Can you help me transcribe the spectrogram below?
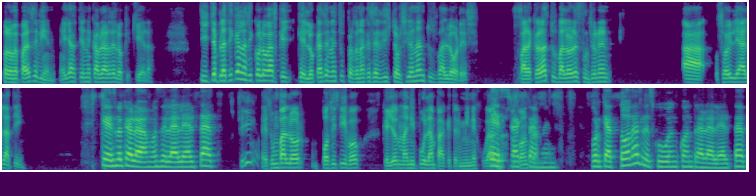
pero me parece bien. Ella tiene que hablar de lo que quiera. Y te platican las psicólogas que, que lo que hacen estos personajes es distorsionan tus valores para que ahora tus valores funcionen a soy leal a ti que es lo que hablábamos de la lealtad. Sí, es un valor positivo que ellos manipulan para que termine jugando. Exactamente. Porque a todas les jugó en contra la lealtad.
